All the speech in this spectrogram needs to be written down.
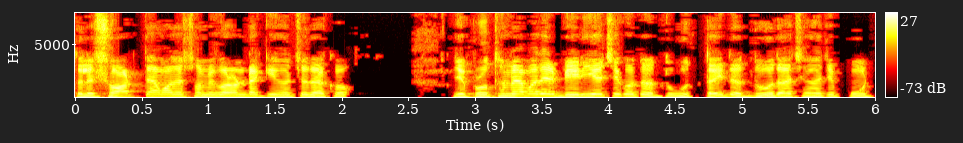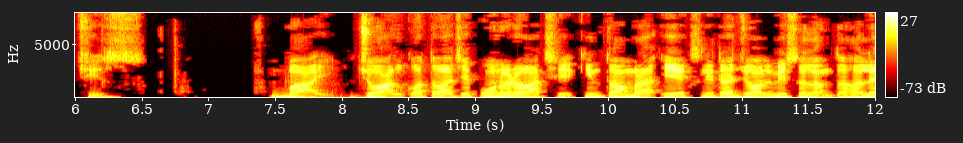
তাহলে শর্তে আমাদের সমীকরণটা কি হচ্ছে দেখো? যে প্রথমে আমাদের বেরিয়েছে কত? দুধ, তাই তো? দুধ আছে হচ্ছে পঁচিশ। বাই, জল কত আছে? পনেরো আছে। কিন্তু আমরা এক্স লিটার জল মেশালাম, তাহলে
